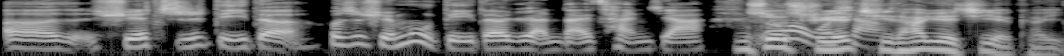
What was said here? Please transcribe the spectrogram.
呃学直笛的或是学木笛的人来参加。你说学其他乐器也可以？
